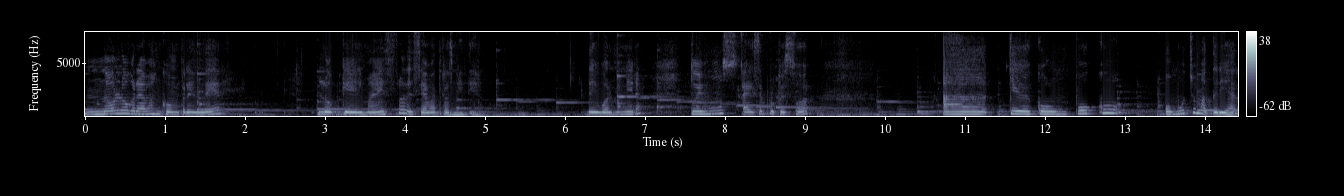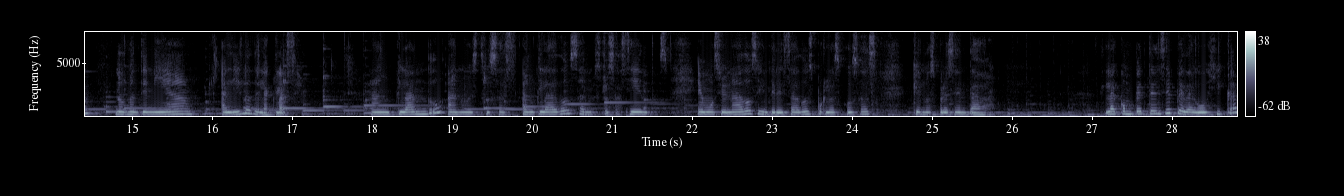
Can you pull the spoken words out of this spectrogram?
no lograban comprender lo que el maestro deseaba transmitir. De igual manera, tuvimos a ese profesor que con poco o mucho material nos mantenía al hilo de la clase, anclando a nuestros, anclados a nuestros asientos, emocionados e interesados por las cosas que nos presentaba. La competencia pedagógica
